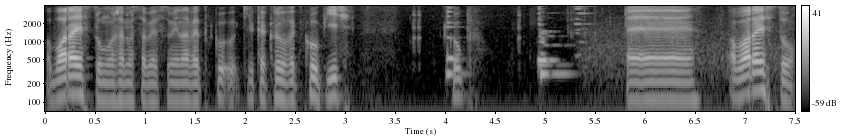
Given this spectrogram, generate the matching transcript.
obora jest tu, możemy sobie w sumie nawet kilka krówek kupić. Kup. Eee, obora jest tu,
